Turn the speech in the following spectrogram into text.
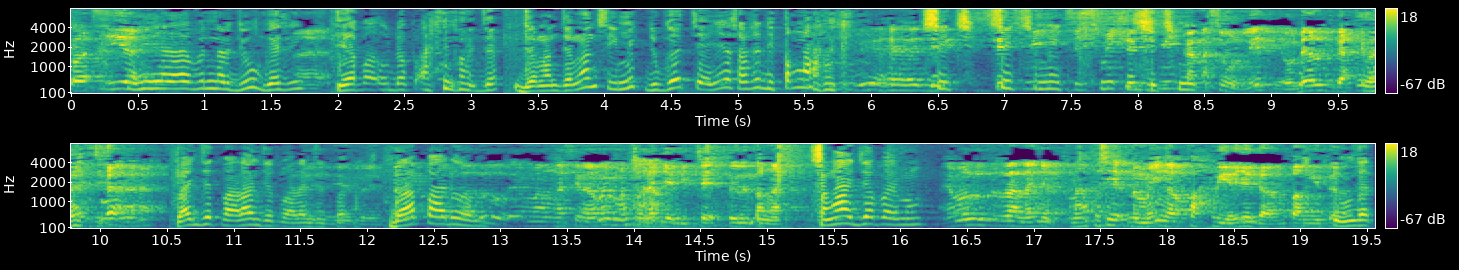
Kroasia. Iya bener juga sih. Ya pak udah pak ayo aja. Jangan-jangan si Mik juga C-nya seharusnya di tengah. Iya, Six six Mik. Simik, simik. Karena sulit ya udah ganti aja. Lanjut pak, lanjut pak, lanjut pak. Bapak dong. Lu emang ngasih nama emang sengaja di C tuh di tengah. Sengaja pak emang. Emang lu pernah nanya kenapa sih namanya nggak Fahri aja gampang gitu? Enggak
